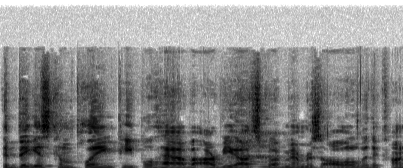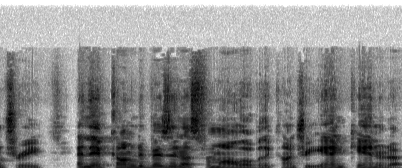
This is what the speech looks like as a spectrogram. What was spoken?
the biggest complaint people have RV Odd Squad members all over the country, and they've come to visit us from all over the country and Canada.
